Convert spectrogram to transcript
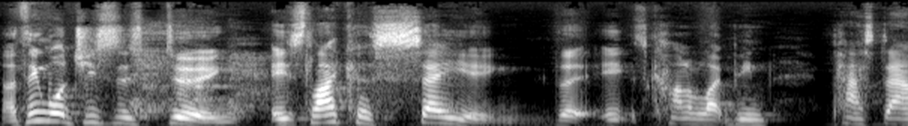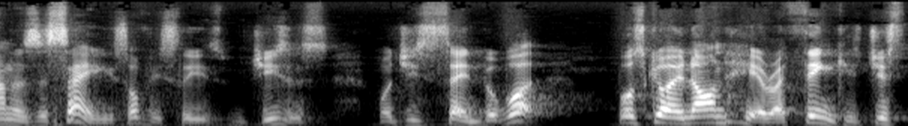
I think what Jesus is doing, it's like a saying that it's kind of like being passed down as a saying. It's obviously Jesus, what Jesus is saying. But what, what's going on here, I think, is just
